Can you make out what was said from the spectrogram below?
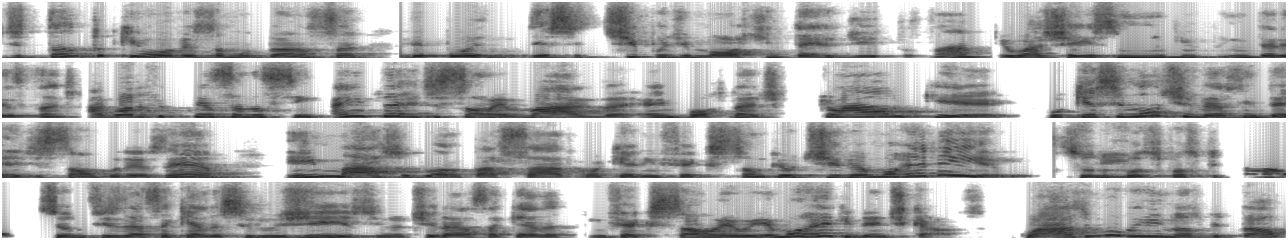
De tanto que houve essa mudança depois desse tipo de morte interdita, tá? Eu achei isso muito interessante. Agora eu fico pensando assim, a interdição é válida? É importante? Claro que é. Porque se não tivesse interdição, por exemplo, em março do ano passado, com aquela infecção que eu tive, eu morreria. Se eu não Sim. fosse para o hospital, se eu não fizesse aquela cirurgia, se não tirasse aquela infecção, eu ia morrer aqui dentro de casa. Quase morri no hospital,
